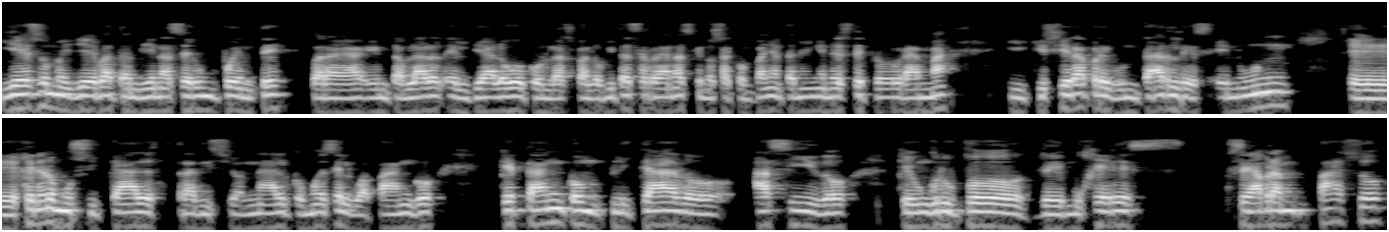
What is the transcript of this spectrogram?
y eso me lleva también a hacer un puente para entablar el diálogo con las palomitas serranas que nos acompañan también en este programa y quisiera preguntarles en un eh, género musical tradicional como es el guapango, qué tan complicado ha sido que un grupo de mujeres se abran paso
